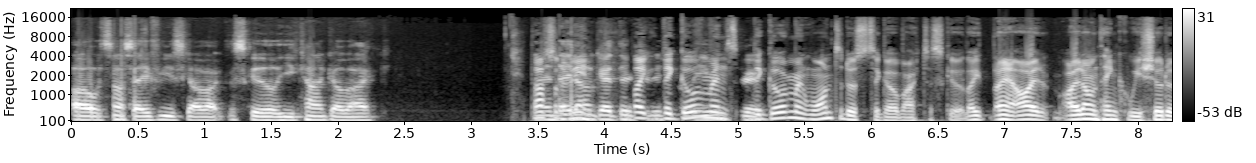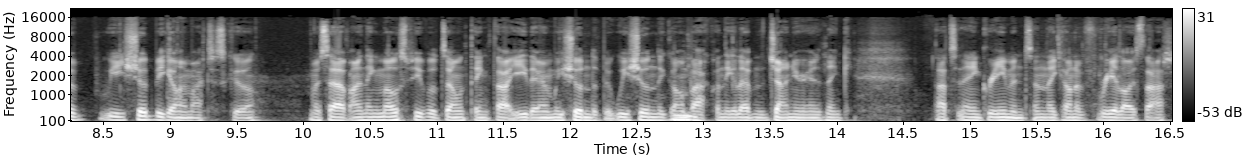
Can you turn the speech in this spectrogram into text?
oh, it's not safe for you to go back to school. You can't go back. That's what they I don't mean. get their like the government, the government wanted us to go back to school. Like I, I, I don't think we should have. We should be going back to school. Myself, I think most people don't think that either, and we shouldn't have. We shouldn't have gone Mm. back on the 11th of January. I think that's an agreement, and they kind of realize that.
